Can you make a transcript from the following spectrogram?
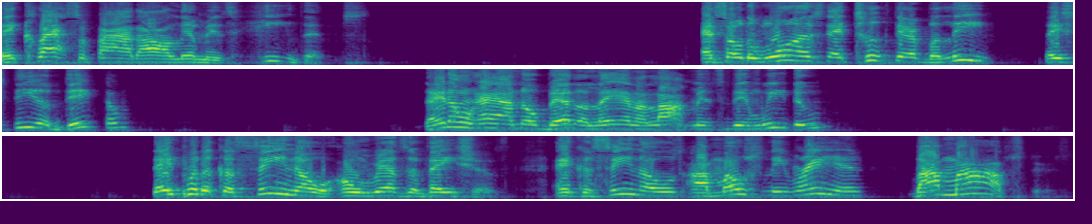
they classified all them as heathens. And so the ones that took their belief, they still dick them. They don't have no better land allotments than we do. They put a casino on reservations, and casinos are mostly ran by mobsters.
